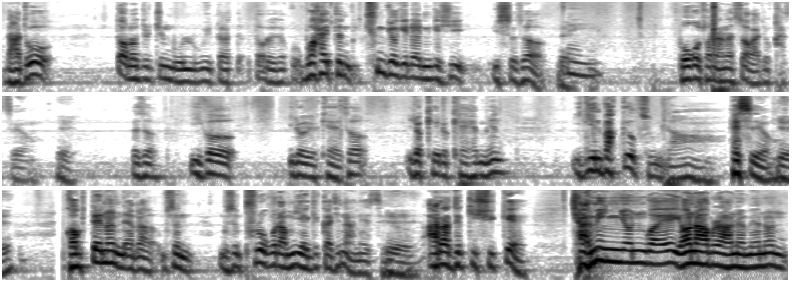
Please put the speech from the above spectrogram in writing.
나도 떨어질 줄 모르고 있다가 떠- 떨어졌고 뭐 하여튼 충격이라는 것이 있어서 네. 네. 보고서를 하나 써가지고 갔어요. 예. 그래서 이거 이렇게 해서 이렇게 이렇게 하면 이 길밖에 없습니다. 했어요. 예. 거기 때는 내가 무슨 무슨 프로그램 얘기까지는 안 했어요. 예. 알아듣기 쉽게 자민련과의 연합을 안 하면은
